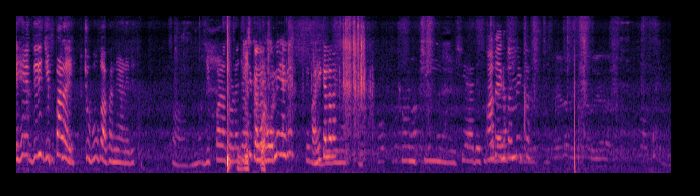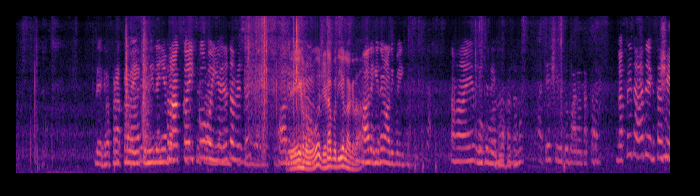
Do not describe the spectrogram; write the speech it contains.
ਇਹ ਦੀਦੀ ਜਿੱਪ ਵਾਲਾ ਏ ਚੁਬੂਗਾ ਫਿਰ ਨਿਆਣੇ ਦੇ। ਜਿੱਪ ਵਾਲਾ ਥੋੜਾ ਜਿਹਾ। ਇਹ ਕਲਰ ਹੋਰ ਨਹੀਂ ਹੈਗੇ? ਆਹੀ ਕਲਰ ਆ। ਹਾਂਜੀ ਸ਼ਾਇਦ ਇਹ ਆ ਦੇਖ ਤੰਮੀ ਇੱਕ। ਦੇਖ ਲੈ ਫਰਾਕਾਂ ਲਈ ਕਿੰਨੀ ਲਈਆਂ ਫਰਾਕਾਂ ਇੱਕੋ ਹੋਈ ਆ ਇਹ ਤਾਂ ਵੈਸੇ। ਆ ਦੇਖ ਲਓ ਜਿਹੜਾ ਵਧੀਆ ਲੱਗਦਾ। ਆ ਦੇਖ ਇਹਦੇ ਨਾਲ ਦੀ ਪਈ। ਹਾਂ ਇਹ ਬਹੁਤ ਦੇਖ ਲੈ ਅਤੇ 6 ਤੋਂ 12 ਤੱਕ ਦਾ ਲਾਪਰੀ ਤਾਂ ਆ ਦੇਖ ਤਾਂ 6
